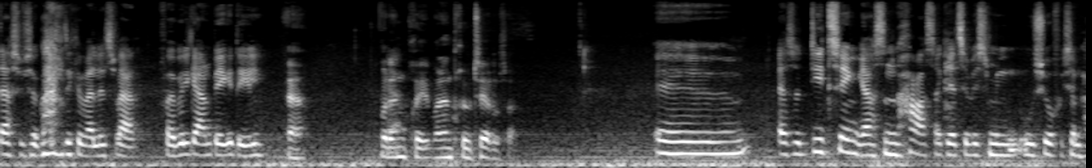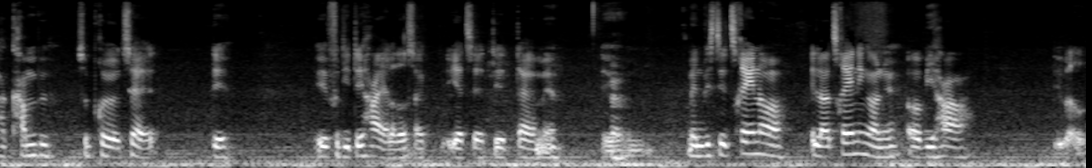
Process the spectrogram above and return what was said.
der synes jeg godt, det kan være lidt svært, for jeg vil gerne begge dele. Ja. Hvordan, pri- hvordan prioriterer du så? Øh, altså de ting, jeg sådan har sagt ja til, hvis min U7 for eksempel har kampe, så prioriterer jeg det. Øh, fordi det har jeg allerede sagt ja til, at det der er med. Øh, Ja. Men hvis det er trænere, eller træningerne, og vi har hvad,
